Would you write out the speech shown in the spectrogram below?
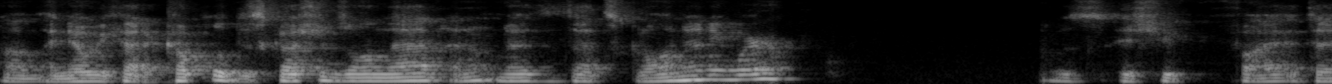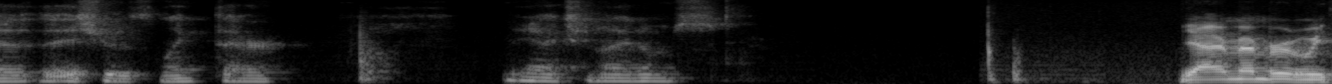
Um, I know we've had a couple of discussions on that. I don't know that that's gone anywhere. It was issue five, the, the issue is linked there. The action items. Yeah, I remember we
